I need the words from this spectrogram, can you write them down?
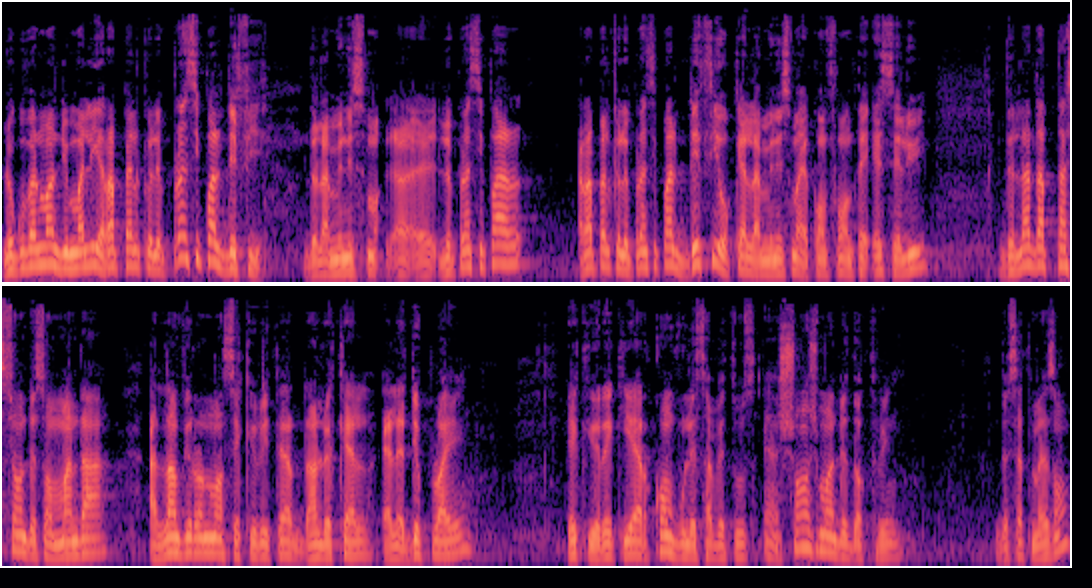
Le gouvernement du Mali rappelle que le principal défi de euh, le principal rappelle que le principal défi auquel l'aménagement est confronté est celui de l'adaptation de son mandat à l'environnement sécuritaire dans lequel elle est déployée et qui requiert, comme vous le savez tous, un changement de doctrine de cette maison,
